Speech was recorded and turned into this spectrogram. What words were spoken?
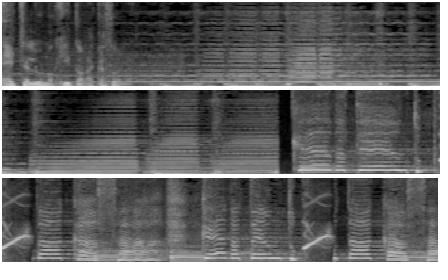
Échale un ojito a la cazuela. Quédate en tu puta casa, quédate en tu puta casa.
